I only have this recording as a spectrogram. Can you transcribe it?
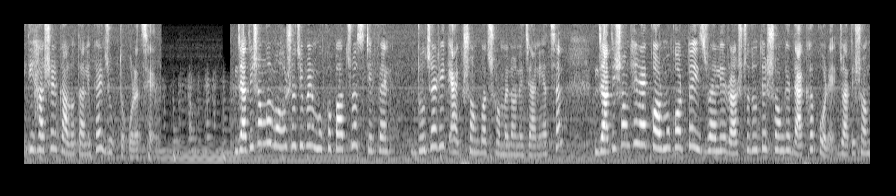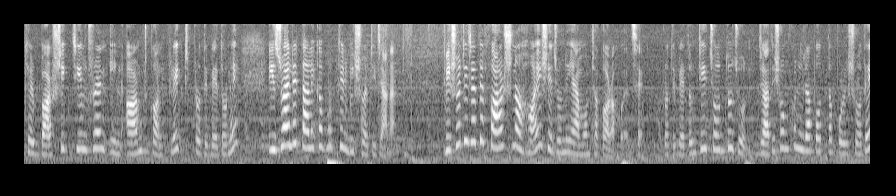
ইতিহাসের কালো তালিকায় যুক্ত করেছে। জাতিসংঘ মহাসচিবের মুখপাত্র স্টিফেন ডুজারিক এক সংবাদ সম্মেলনে জানিয়েছেন, জাতিসংঘের এক কর্মকর্তা ইসরায়েলের রাষ্ট্রদূতের সঙ্গে দেখা করে জাতিসংঘের বার্ষিক চিলড্রেন ইন আর্মড কনফ্লিক্ট প্রতিবেদনে ইসরায়েলের তালিকাভুক্তির বিষয়টি জানান। বিষয়টি যাতে ফাঁস না হয়, সেজন্যই এমনটা করা হয়েছে। প্রতিবেদনটি চোদ্দ জুন জাতিসংঘ নিরাপত্তা পরিষদে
